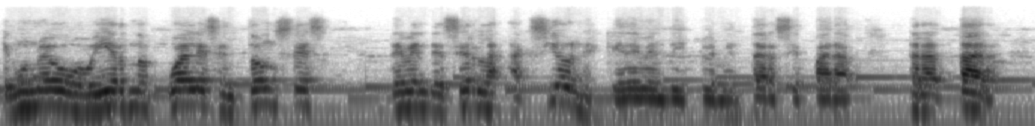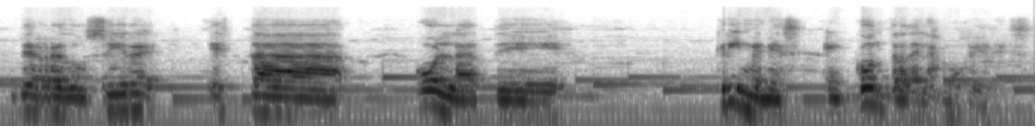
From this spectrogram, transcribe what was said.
en un nuevo gobierno, ¿cuáles entonces deben de ser las acciones que deben de implementarse para tratar de reducir esta ola de crímenes en contra de las mujeres?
